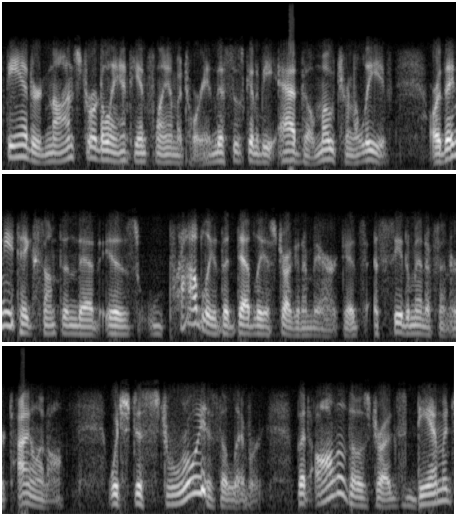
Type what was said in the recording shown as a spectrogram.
standard non-steroidal anti-inflammatory, and this is going to be Advil, Motrin, Aleve, or then you take something that is probably the deadliest drug in America, it's acetaminophen or Tylenol, which destroys the liver. But all of those drugs damage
